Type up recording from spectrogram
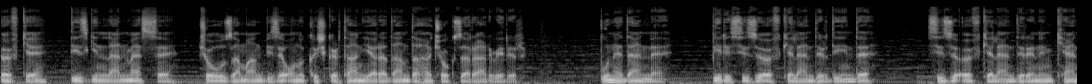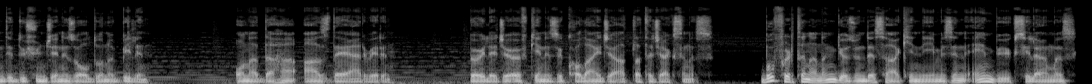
Öfke, dizginlenmezse çoğu zaman bize onu kışkırtan yaradan daha çok zarar verir. Bu nedenle biri sizi öfkelendirdiğinde Sizi öfkelendirenin kendi düşünceniz olduğunu bilin. Ona daha az değer verin. Böylece öfkenizi kolayca atlatacaksınız. Bu fırtınanın gözünde sakinliğimizin en büyük silahımız,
